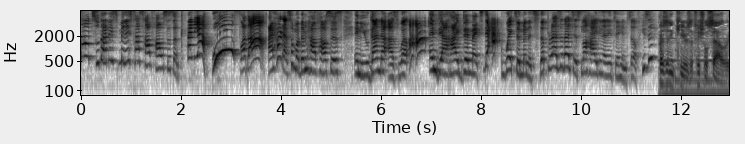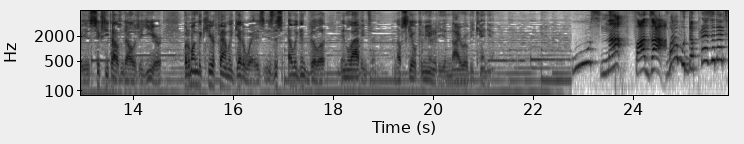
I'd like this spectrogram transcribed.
South Sudanese ministers have houses in Kenya? Ooh, father! I heard that some of them have houses in Uganda as well. Uh -uh and they're hiding it. They're, wait a minute. The president is not hiding anything himself, is it? President Kiir's official salary is $60,000 a year, but among the Kiir family getaways is this elegant villa in Lavington, an upscale community in Nairobi, Kenya. Ooh, snap! Father, why would the president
